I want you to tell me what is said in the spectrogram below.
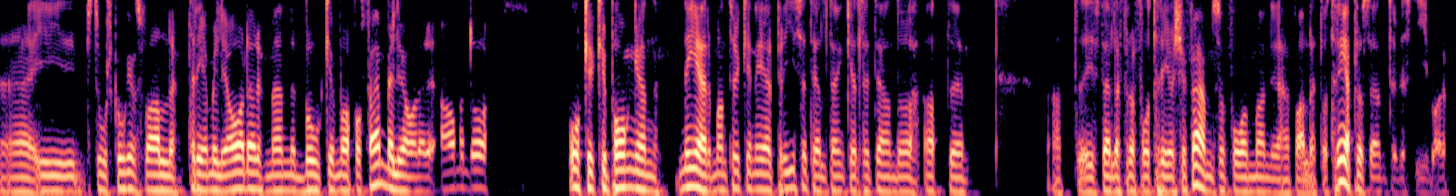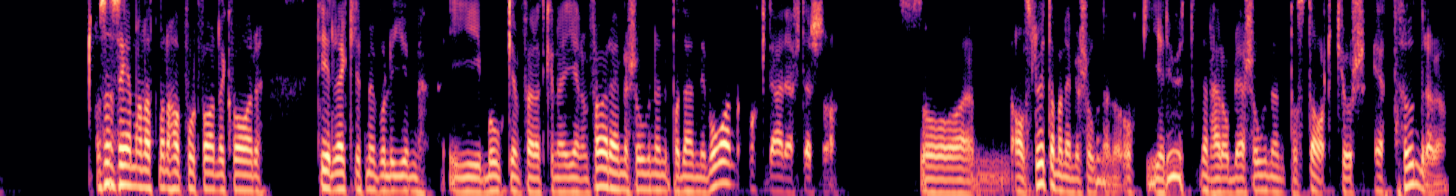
eh, i Storskogens fall 3 miljarder men boken var på 5 miljarder, ja men då åker kupongen ner. Man trycker ner priset helt enkelt lite grann då att, eh, att istället för att få 3,25 så får man i det här fallet då 3 över Stibor. Och så ser man att man har fortfarande kvar tillräckligt med volym i boken för att kunna genomföra emissionen på den nivån och därefter så så mm, avslutar man emissionen och ger ut den här obligationen på startkurs 100. Då.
